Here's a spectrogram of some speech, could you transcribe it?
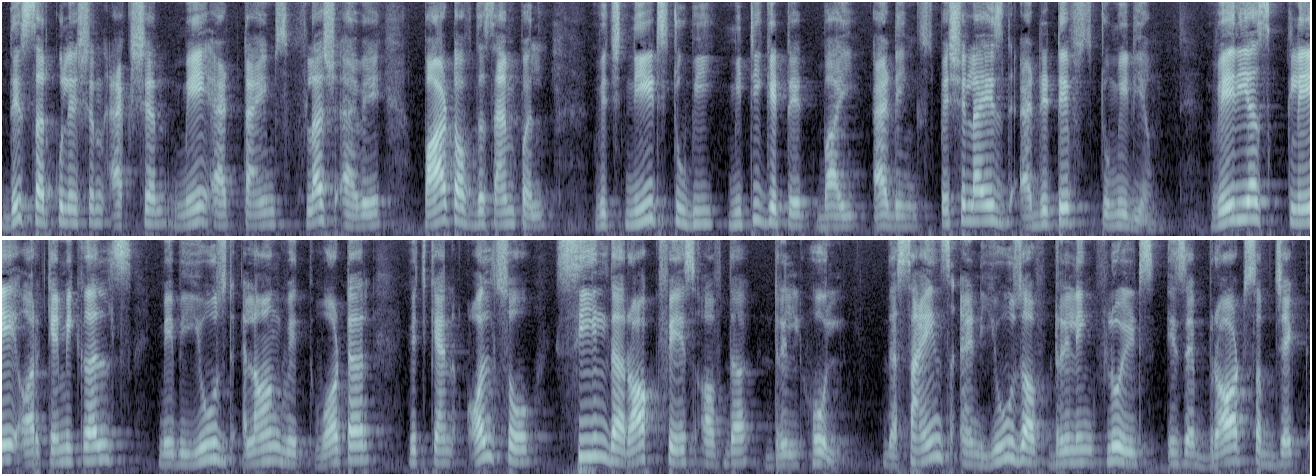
this circulation action may at times flush away part of the sample which needs to be mitigated by adding specialized additives to medium. Various clay or chemicals may be used along with water which can also seal the rock face of the drill hole. The science and use of drilling fluids is a broad subject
